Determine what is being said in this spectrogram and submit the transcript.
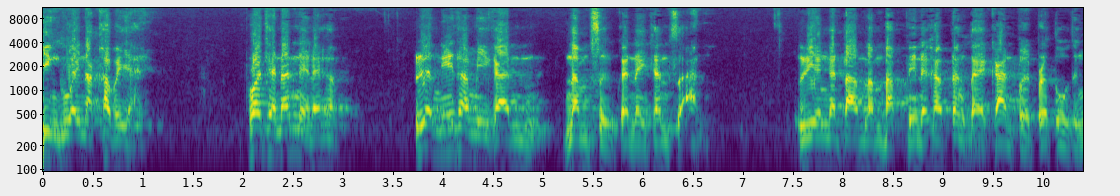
ยิ่งรวยหนักเข้าไปใหญ่ เพราะฉะนั้นเนี่ยนะครับ เรื่องนี้ถ้ามีการนำสืบกันในชั้นศาลเรียงกันตามลำดับนี่นะครับ ตั้งแต่การเปิดประตูถึง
